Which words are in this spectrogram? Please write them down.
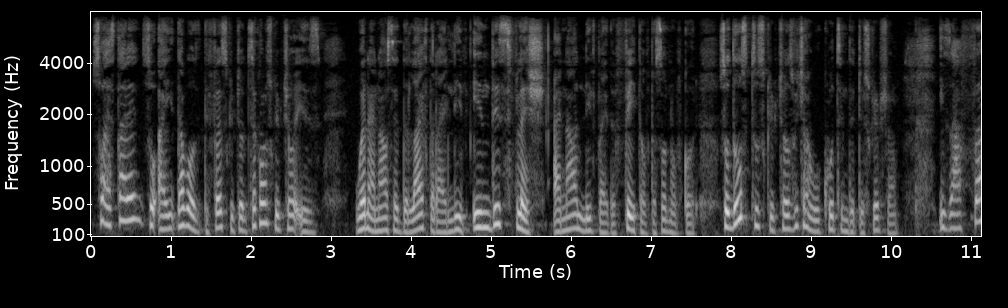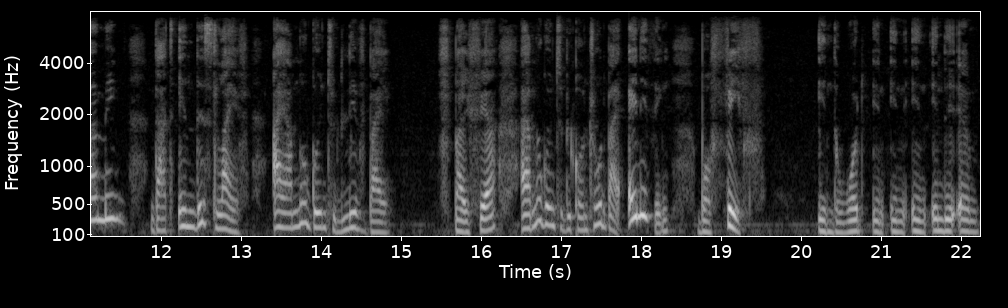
So I started, so I that was the first scripture. The second scripture is when I now said, The life that I live in this flesh, I now live by the faith of the Son of God. So those two scriptures, which I will quote in the description, is affirming that in this life, I am not going to live by by fear. I am not going to be controlled by anything but faith in the word in in in, in the um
